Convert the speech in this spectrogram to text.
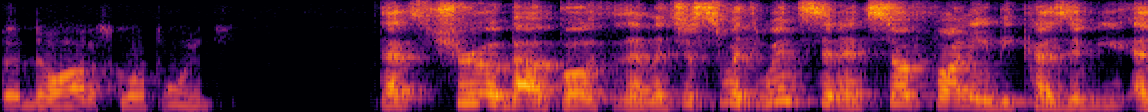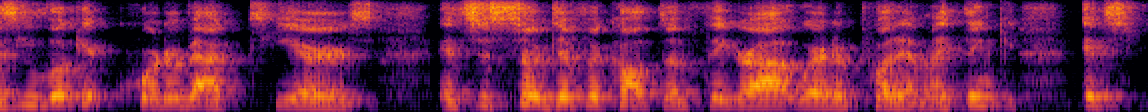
that know how to score points. That's true about both of them. It's just with Winston, it's so funny because if you as you look at quarterback tiers, it's just so difficult to figure out where to put him. I think it's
